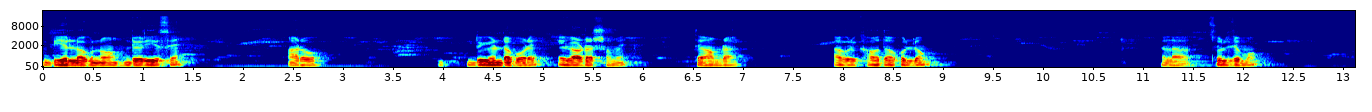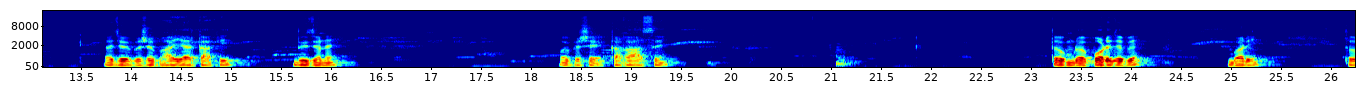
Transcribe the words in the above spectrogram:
বিয়ের লগ্ন দেরি আছে আরও দুই ঘণ্টা পরে এগারোটার সময়। তো আমরা আগরে খাওয়া দাওয়া করলাম এলা চলে যাব এই যে ওই পাশে ভাই আর কাকি দুইজনে। ওই পাশে কাকা আছে। তো আমরা পরে যাবে বাড়ি। তো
